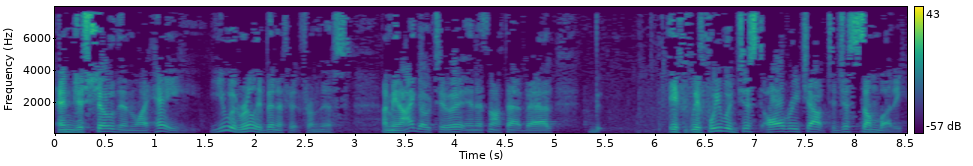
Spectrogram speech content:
and just show them like, hey, you would really benefit from this. I mean, I go to it and it's not that bad. If, if we would just all reach out to just somebody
